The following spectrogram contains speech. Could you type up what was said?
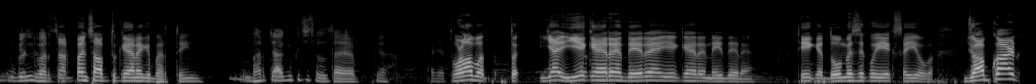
बिल भरते सरपंच साहब तो कह रहे हैं कि भरते ही नहीं। भरते आगे पीछे चलता है अब क्या? अच्छा थोड़ा बहुत तो या ये कह रहे हैं दे रहे हैं ये कह रहे हैं नहीं दे रहे हैं। ठीक है, दो में से कोई एक सही होगा। जॉब कार्ड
